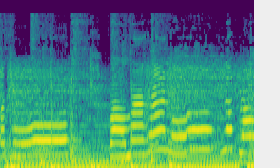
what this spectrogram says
ปะทูเฝ้ามาหาหนูรับรอง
